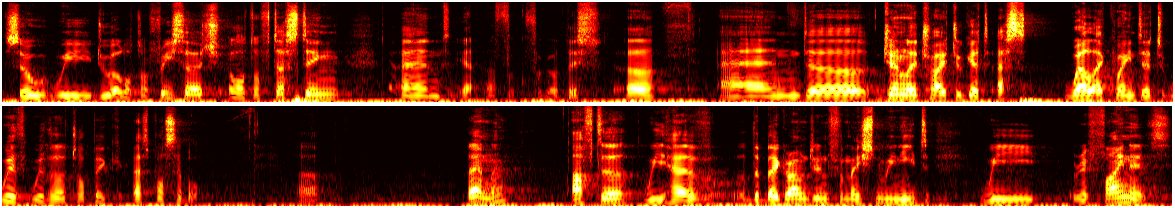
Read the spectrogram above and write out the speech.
So we do a lot of research, a lot of testing, and yeah, I forgot this, uh, and uh, generally try to get as well acquainted with, with the topic as possible. Uh, then, after we have the background information we need, we refine it.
